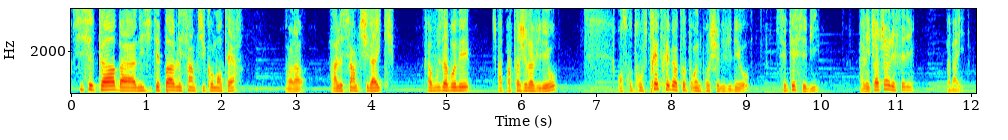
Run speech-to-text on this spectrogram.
Si c'est le cas, bah n'hésitez pas à me laisser un petit commentaire. Voilà. À laisser un petit like, à vous abonner, à partager la vidéo. On se retrouve très très bientôt pour une prochaine vidéo. C'était Sebi. Allez, ciao ciao les félés. Bye bye.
